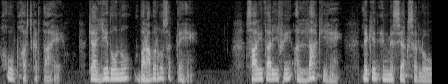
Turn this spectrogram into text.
خوب خرچ کرتا ہے۔ کیا یہ دونوں برابر ہو سکتے ہیں؟ ساری تعریفیں اللہ کی ہیں، لیکن ان میں سے اکثر لوگ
